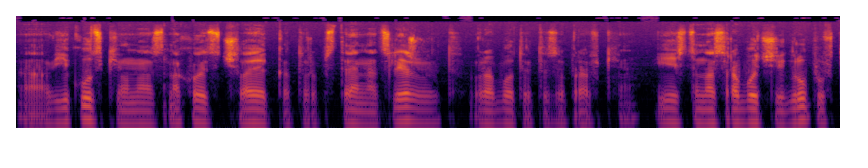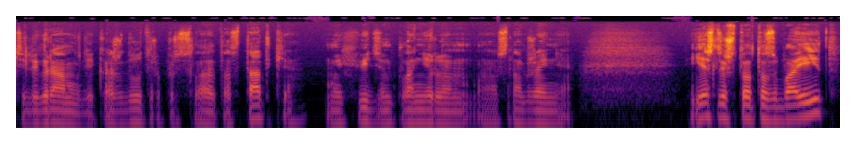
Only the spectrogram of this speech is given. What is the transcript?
Э, в Якутске у нас находится человек, который постоянно отслеживает работу этой заправки. Есть у нас рабочие группы в Телеграм, где каждое утро присылают остатки. Мы их видим, планируем снабжение. Если что-то сбоит,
